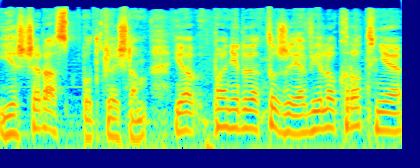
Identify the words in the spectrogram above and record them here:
jeszcze raz podkreślam, ja, panie redaktorze, ja wielokrotnie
